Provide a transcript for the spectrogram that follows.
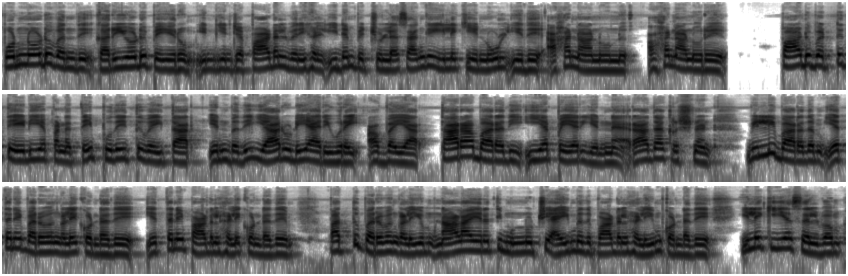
பொன்னோடு வந்து கரியோடு பெயரும் என்கின்ற பாடல் வரிகள் இடம்பெற்றுள்ள சங்க இலக்கிய நூல் இது. அகநானூறு அகநானூறு. பாடுபட்டு தேடிய பணத்தை புதைத்து வைத்தார் என்பது யாருடைய அறிவுரை? ஔவையார். தாராபாரதி இயற்பெயர் என்ன? ராதாகிருஷ்ணன். வில்லி பாரதம் எத்தனை பருவங்களை கொண்டது? எத்தனை பாடல்களை கொண்டது? பத்து பருவங்களையும் நாலாயிரத்தி முன்னூற்றி ஐம்பது பாடல்களையும் கொண்டது. இலக்கிய செல்வம்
